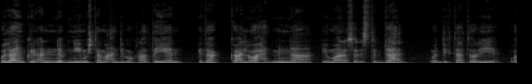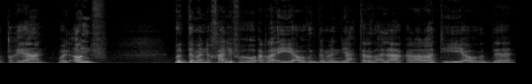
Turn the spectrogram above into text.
ولا يمكن أن نبني مجتمعا ديمقراطيا إذا كان الواحد منا يمارس الاستبداد والدكتاتورية والطغيان والعنف ضد من يخالفه الرأي أو ضد من يعترض على قراراته أو ضد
